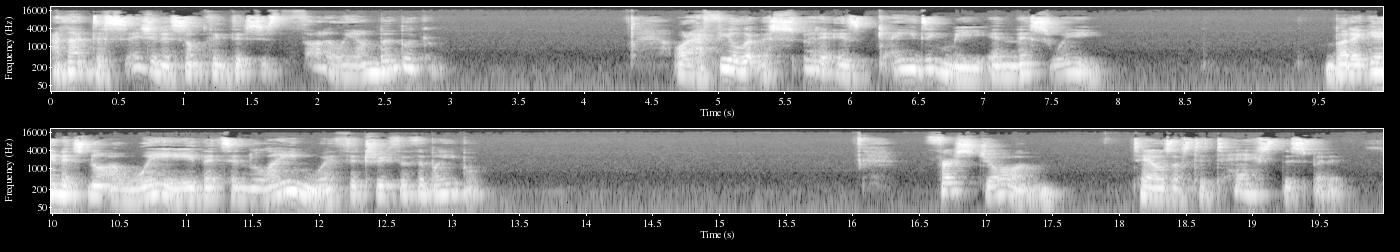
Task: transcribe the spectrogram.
And that decision is something that's just thoroughly unbiblical. Or I feel that the Spirit is guiding me in this way. But again, it's not a way that's in line with the truth of the Bible. First John tells us to test the spirits,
